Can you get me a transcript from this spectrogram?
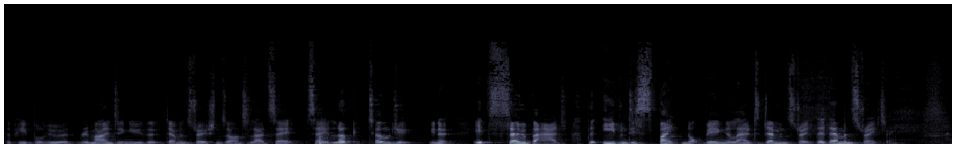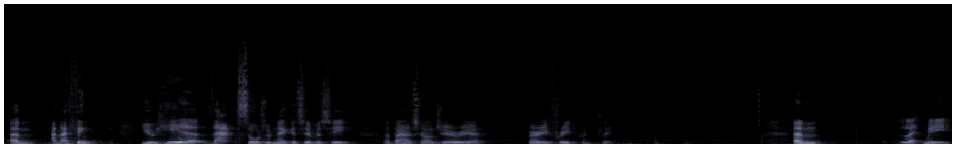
the people who are reminding you that demonstrations aren't allowed say, say, look, told you. You know, it's so bad that even despite not being allowed to demonstrate, they're demonstrating. Um, and I think you hear that sort of negativity about Algeria very frequently. Um, let me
